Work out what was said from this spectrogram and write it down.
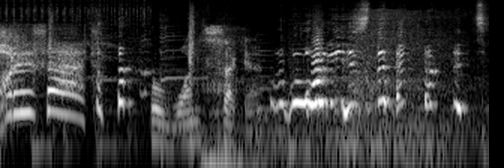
What is that? For one second. What is that?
